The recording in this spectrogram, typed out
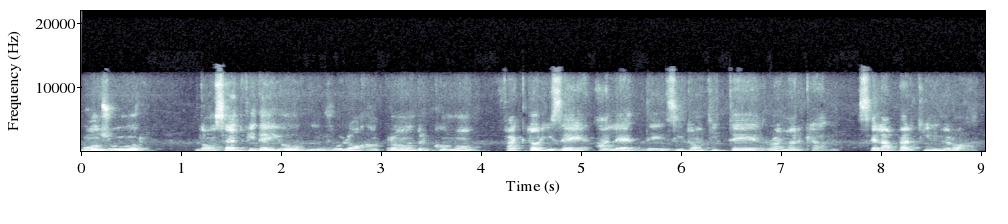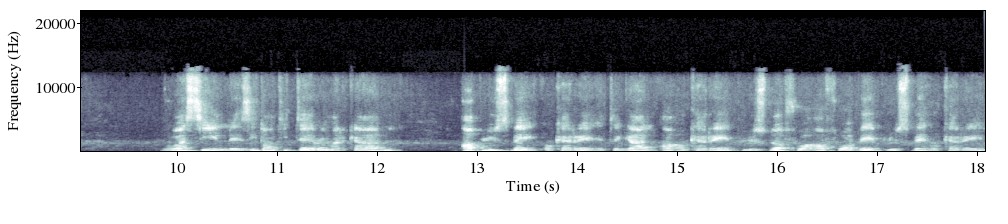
Bonjour, dans cette vidéo, nous voulons apprendre comment factoriser à l'aide des identités remarquables. C'est la partie numéro 1. Voici les identités remarquables. a plus b au carré est égal à a au carré plus 2 fois a fois b plus b au carré.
